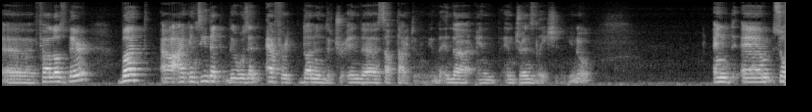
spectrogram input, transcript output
uh, fellows there, but uh, I can see that there was an effort done in the tr- in the subtitling in the in the in, in translation. You know. And um, so,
